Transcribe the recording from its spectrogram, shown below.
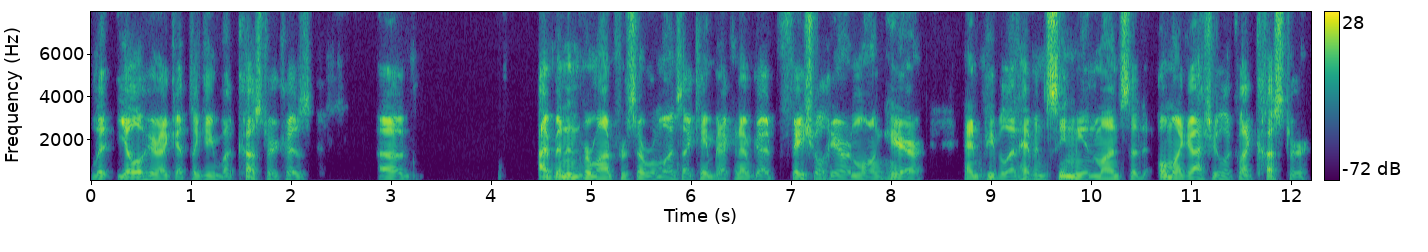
lit yellow hair. I got thinking about Custer because uh, I've been in Vermont for several months. I came back and I've got facial hair and long hair, and people that haven't seen me in months said, "Oh my gosh, you look like Custer."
